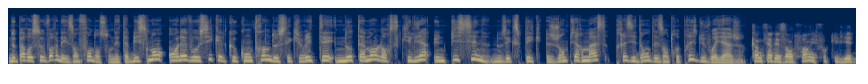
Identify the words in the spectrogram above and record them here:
Ne pas recevoir les enfants dans son établissement enlève aussi quelques contraintes de sécurité, notamment lorsqu'il y a une piscine, nous explique Jean-Pierre Masse, président des entreprises du voyage. Quand il y a des enfants, il faut qu'il y ait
